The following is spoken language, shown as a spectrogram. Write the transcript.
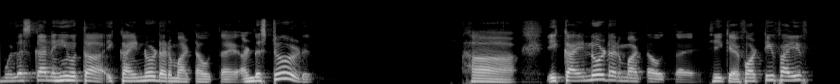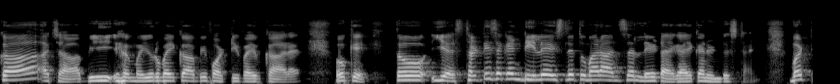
मोलस्का नहीं होता। इकाइनोडर्माटा होता है। अंडरस्टूड हाँ इकाइनोडर्माटा होता है, ठीक है? फोर्टी फाइव का अच्छा अभी मयूर भाई का अभी फोर्टी फाइव का आ रहा है। ओके तो यस थर्टी सेकेंड डिले इसलिए तुम्हारा आंसर लेट आएगा आई कैन अंडरस्टैंड बट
